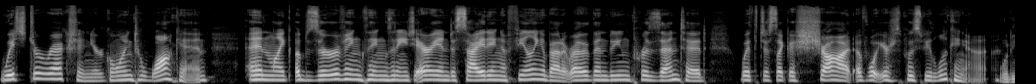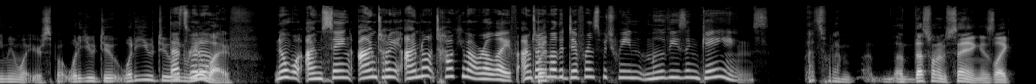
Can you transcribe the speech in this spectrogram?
which direction you're going to walk in and like observing things in each area and deciding a feeling about it rather than being presented with just like a shot of what you're supposed to be looking at. what do you mean? What you're supposed? What do you do? What do you do That's in real a- life? No, I'm saying I'm talking I'm not talking about real life. I'm talking But- about the difference between movies and games. That's what I'm. uh, That's what I'm saying. Is like,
